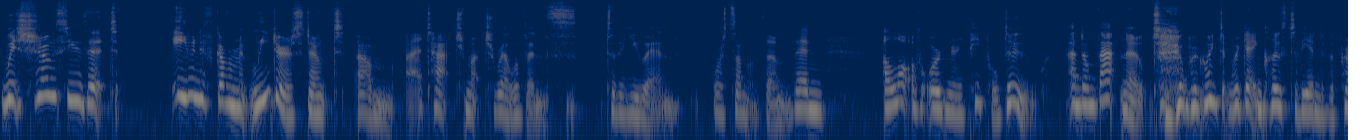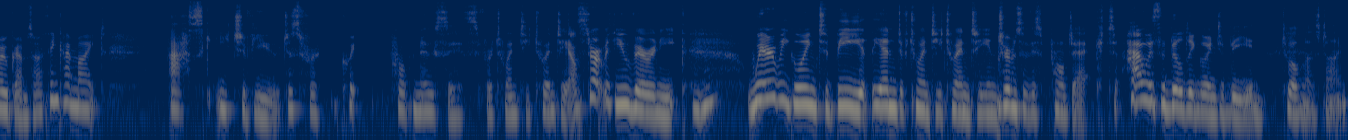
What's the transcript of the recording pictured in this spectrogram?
which shows you that even if government leaders don't um, attach much relevance to the UN, or some of them, then a lot of ordinary people do. And on that note, we're going to we're getting close to the end of the program, so I think I might ask each of you just for a quick prognosis for 2020. I'll start with you, Veronique. Mm-hmm. Where are we going to be at the end of 2020 in terms of this project? How is the building going to be in 12 months' time?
